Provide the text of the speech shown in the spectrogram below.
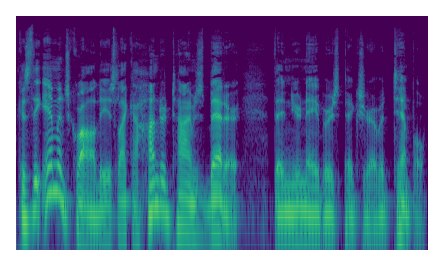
Because the image quality is like a hundred times better than your neighbor's picture of a temple.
